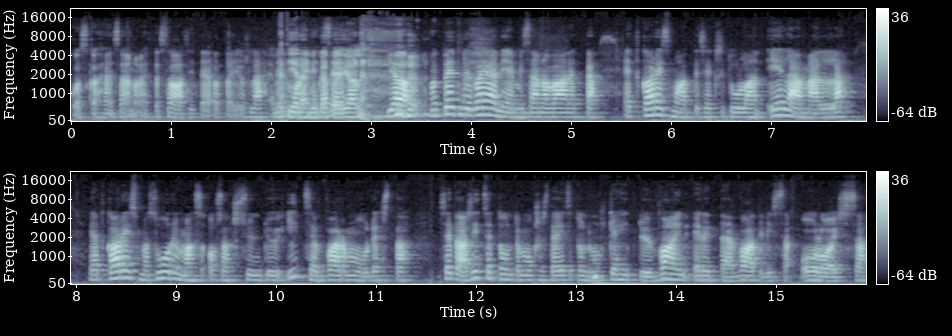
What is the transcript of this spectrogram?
koska hän sanoi, että saa siteerata, jos lähtee. Mä tiedän, kuka toi on. Joo, mutta Petri Rajaniemi sanoi vaan, että, että karismaattiseksi tullaan elämällä ja että karisma suurimmaksi osaksi syntyy itsevarmuudesta, se taas itsetuntemuksesta ja itsetuntemus kehittyy vain erittäin vaativissa oloissa.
